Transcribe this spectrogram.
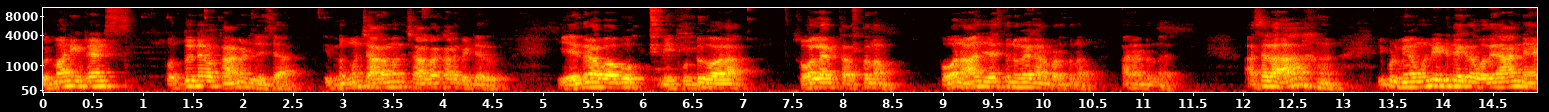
గుడ్ మార్నింగ్ ఫ్రెండ్స్ పొద్దున్నే ఒక కామెంట్ చూసా ఇంతకుముందు చాలామంది చాలా రకాలు పెట్టారు. ఏంద్రా బాబు నీ ఫుడ్ కావాలా చూడలేక చేస్తున్నాం. ఫోన్ ఆన్ చేస్తే నువ్వే కనపడుతున్నావు అని అంటున్నారు. అసలు ఇప్పుడు మేము ఇంటి దగ్గర ఉదయాన్నే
